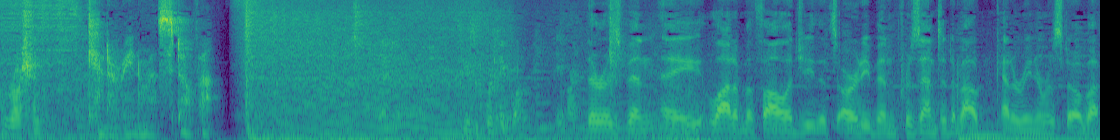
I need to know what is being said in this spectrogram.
A Russian. Katerina Rostova. There has been a lot of mythology that's already been presented about Katerina Rostova.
